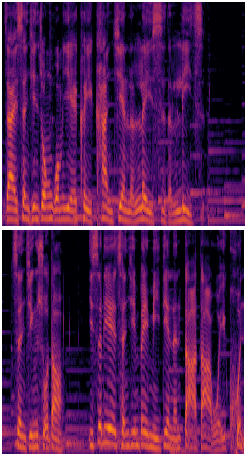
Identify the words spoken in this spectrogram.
在圣经中，我们也可以看见了类似的例子。圣经说到，以色列曾经被米甸人大大围困，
